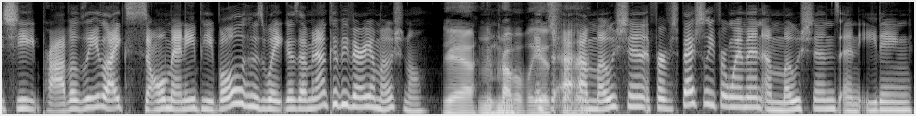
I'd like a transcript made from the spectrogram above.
she probably, like so many people whose weight goes up and down, could be very emotional. Yeah, it probably it's is for uh, her. emotion for especially for women, emotions and eating.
